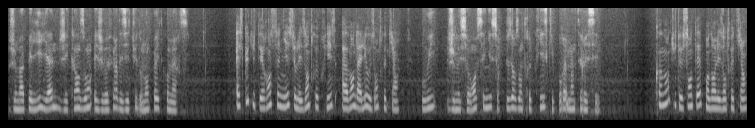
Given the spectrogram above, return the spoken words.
Je m'appelle Liliane, j'ai 15 ans et je veux faire des études en emploi et de commerce. Est-ce que tu t'es renseignée sur les entreprises avant d'aller aux entretiens? Oui, je me suis renseignée sur plusieurs entreprises qui pourraient m'intéresser. Comment tu te sentais pendant les entretiens?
